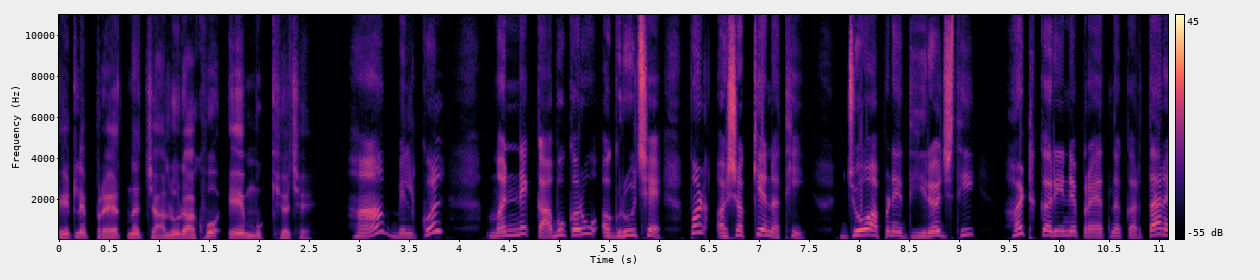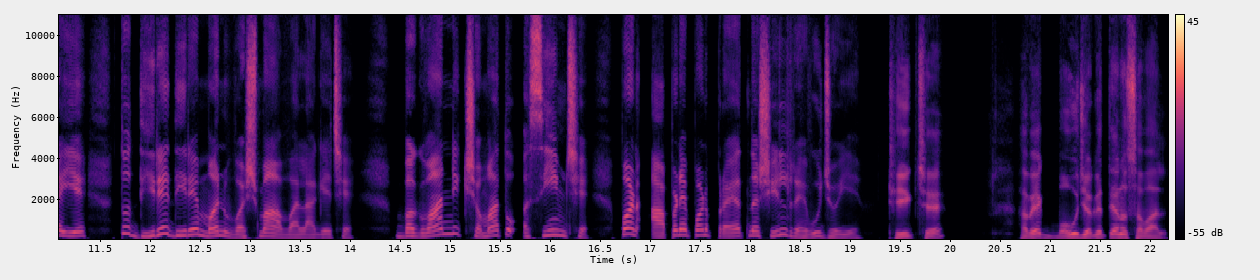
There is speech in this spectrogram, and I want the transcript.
એટલે પ્રયત્ન ચાલુ રાખવો એ મુખ્ય છે. હા બિલકુલ. મનને કાબૂ કરવું અઘરું છે પણ અશક્ય નથી. જો આપણે ધીરજથી હઠ કરીને પ્રયત્ન કરતા રહીએ તો ધીરે ધીરે મન વશમાં આવવા લાગે છે. ભગવાનની ક્ષમા તો અસીમ છે પણ આપણે પણ પ્રયત્નશીલ રહેવું જોઈએ. ઠીક છે. હવે એક બહુ જ અગત્યનો સવાલ.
